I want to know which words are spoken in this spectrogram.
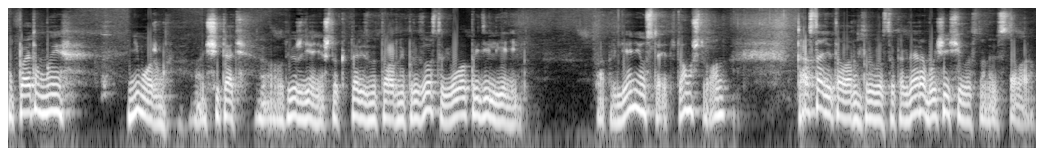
Вот поэтому мы не можем считать э, утверждение, что капитализм – это товарное производство, его определением. Определение стоит в том, что он та стадия товарного производства, когда рабочая сила становится товаром.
